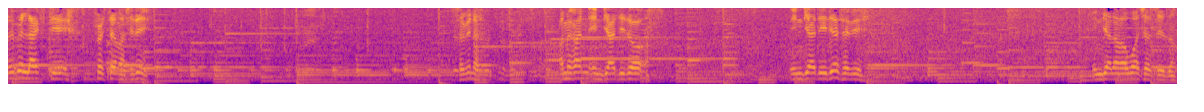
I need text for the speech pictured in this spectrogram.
little bit life the first time actually day. Sabi na. Kami kan India dito. India dito sabi. India laka watch us dito.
